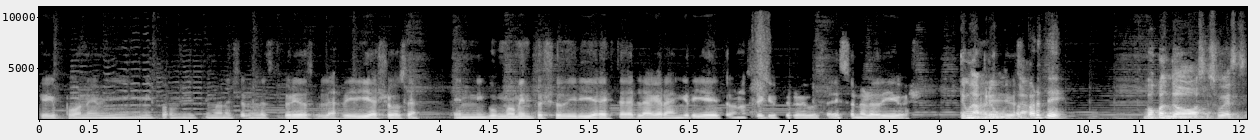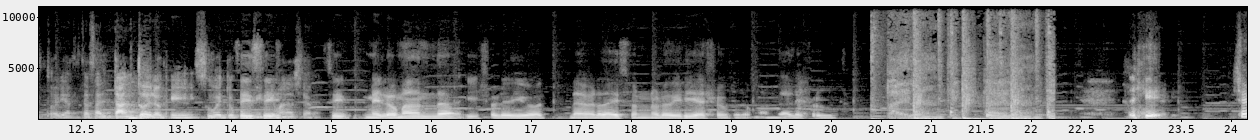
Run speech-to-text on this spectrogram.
que pone mi, mi community manager en las historias las diría yo, o sea, en ningún momento yo diría esta es la gran grieta o no sé qué, pero o sea, eso no lo digo yo. Tengo una No, pregunta. Aparte, Vos cuando se sube esas historias, ¿estás al tanto de lo que sube tu Sí, community sí. manager? Sí, me lo manda y yo le digo, la verdad eso no lo diría yo, pero mandale fruta. Es que yo,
